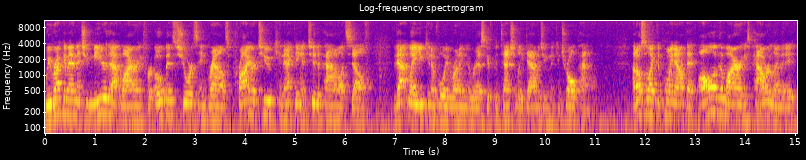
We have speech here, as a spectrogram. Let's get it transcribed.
we recommend that you meter that wiring for opens, shorts, and grounds prior to connecting it to the panel itself. That way you can avoid running the risk of potentially damaging the control panel. I'd also like to point out that all of the wiring is power limited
